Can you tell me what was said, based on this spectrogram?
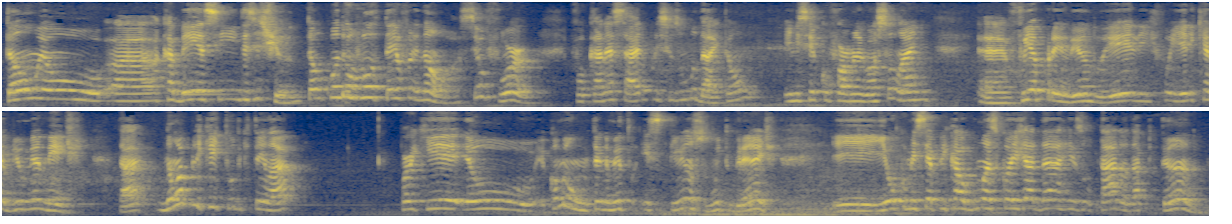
Então eu acabei assim desistindo. Então quando eu voltei, eu falei: não, se eu for focar nessa área, eu preciso mudar. Então iniciei com o Forma Negócio Online, é, fui aprendendo ele, foi ele que abriu minha mente. Tá? Não apliquei tudo que tem lá, porque eu, como é um treinamento extenso, muito grande, e, e eu comecei a aplicar algumas coisas já dá resultado, adaptando.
